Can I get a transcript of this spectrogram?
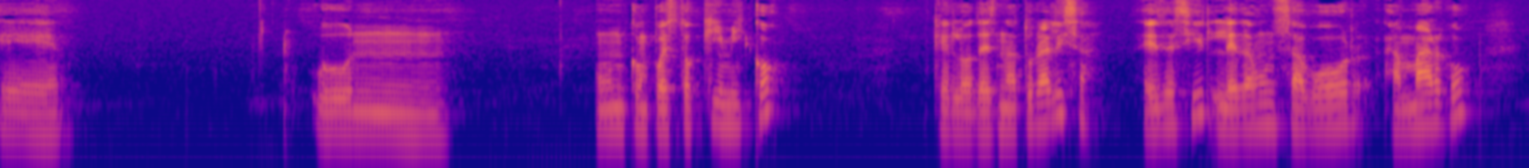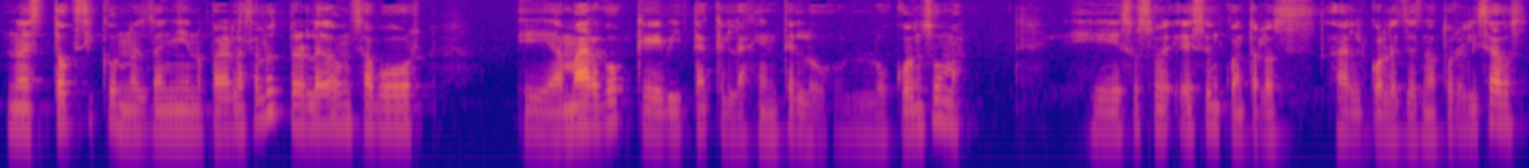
eh, un, un compuesto químico que lo desnaturaliza. Es decir le da un sabor amargo no es tóxico no es dañino para la salud pero le da un sabor eh, amargo que evita que la gente lo, lo consuma eso, eso en cuanto a los alcoholes desnaturalizados.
